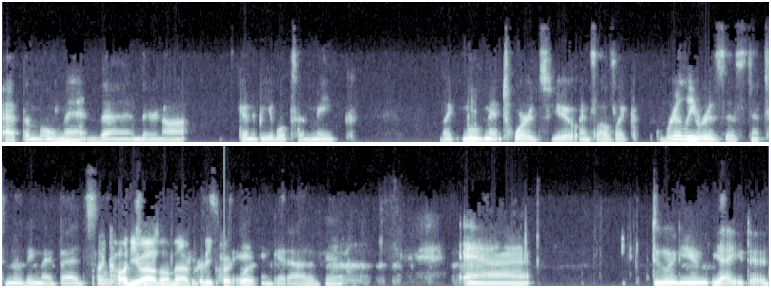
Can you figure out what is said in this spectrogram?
at the moment, then they're not gonna be able to make like movement towards you. And so I was like really resistant to moving my bed So I called you out on that pretty quickly. and get out of it. And dude, you yeah, you did.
